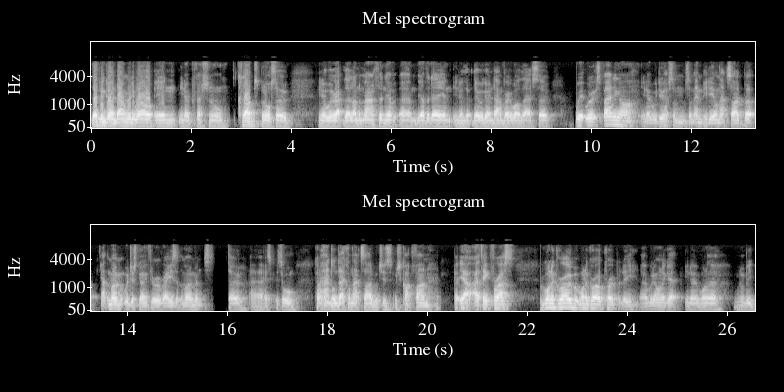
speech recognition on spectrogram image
they've been going down really well in you know professional clubs, but also you know we were at the London Marathon the, um, the other day, and you know they were going down very well there. So we're, we're expanding our, you know, we do have some some NPD on that side, but at the moment we're just going through a raise at the moment, so uh, it's it's all kind of hands on deck on that side, which is which is quite fun. But yeah, I think for us, we want to grow, but want to grow appropriately. Uh, we don't want to get, you know, want to want to be,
